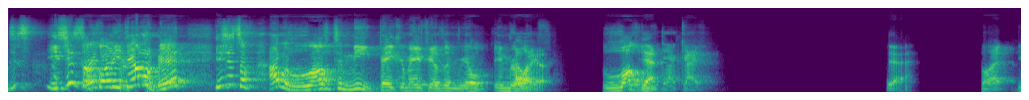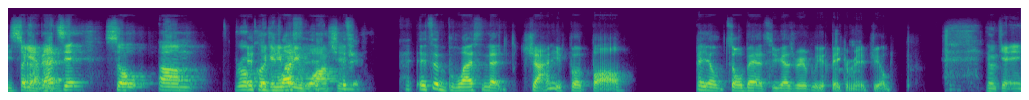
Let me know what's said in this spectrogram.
just- he's just a funny dude, man. He's just a. I would love to meet Baker Mayfield in real in real Oh, life. yeah. Love Yeah. meet that guy. yeah. But so yeah, Yeah, that's it. So um, real It's quick, anybody watching? It's a blessing that Johnny Football failed so bad, so you guys were able to get Baker Mayfield. Okay,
